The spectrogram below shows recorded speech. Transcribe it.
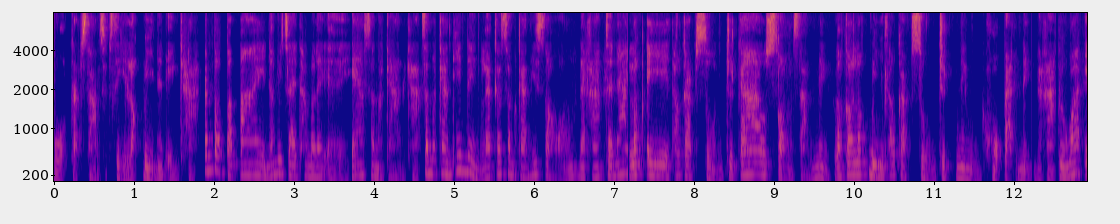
บวกกับ 34 log b นั่นเองค่ะ ขั้นตอนต่อไปนักวิจัยทำอะไรเอ่ย แก้สมการค่ะ สมการที่ 1 และก็สมการที่ 2 นะคะ จะได้ log a เท่ากับ 0.9231 แล้วก็ log b เท่ากับ 0.1681 นะคะ หรือว่า a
